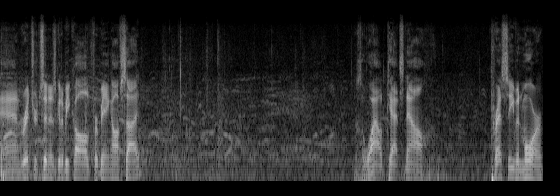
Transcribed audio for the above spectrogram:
And Richardson is going to be called for being offside. As the Wildcats now press even more.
